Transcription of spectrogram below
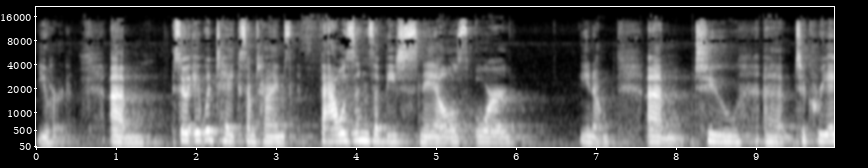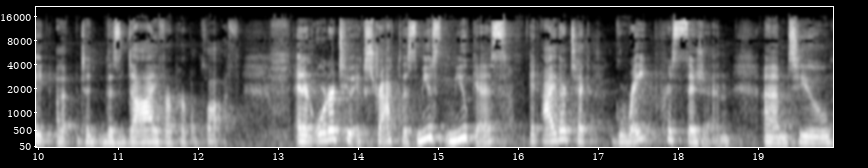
you heard. Um, so it would take sometimes thousands of these snails or you know um, to uh, to create a, to this dye for purple cloth and in order to extract this mu- mucus it either took great precision um, to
